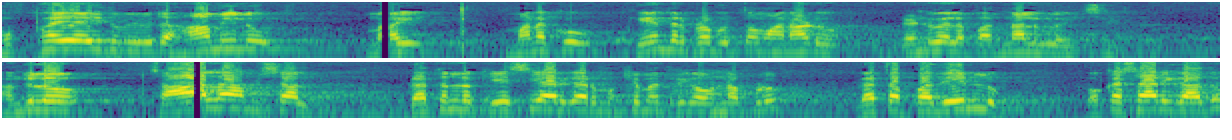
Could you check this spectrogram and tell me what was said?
ముప్పై ఐదు వివిధ హామీలు మరి మనకు కేంద్ర ప్రభుత్వం ఆనాడు రెండు వేల పద్నాలుగులో ఇచ్చింది. అందులో చాలా అంశాలు గతంలో కేసీఆర్ గారు ముఖ్యమంత్రిగా ఉన్నప్పుడు గత పదేళ్ళు ఒకసారి కాదు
